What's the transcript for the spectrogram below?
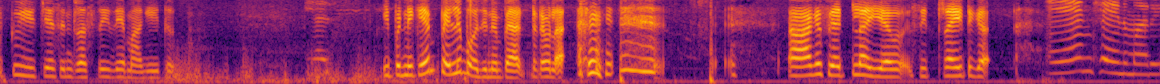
ఎక్కువ యూజ్ చేసిన డ్రెస్ ఇదే మా గీతు. ఇప్పుడు నీకేం పెళ్ళి భోజనం పెట్టడంలా బాగా సెటిల్ అయ్యావు సిట్ రైట్గా ఏం చేయను మరి?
